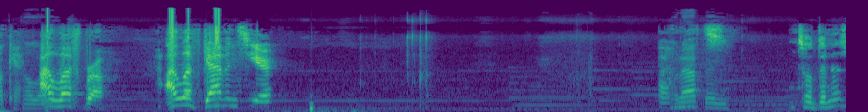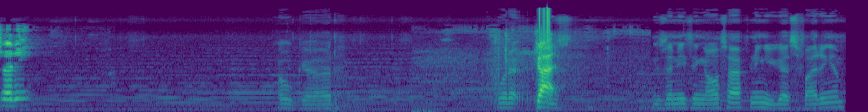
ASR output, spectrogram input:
Okay, Hello? I left, bro. I left. Gavin's here. What happened? Until dinner's ready? Oh god. What? a- Got- Is, is anything else happening? You guys fighting him?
